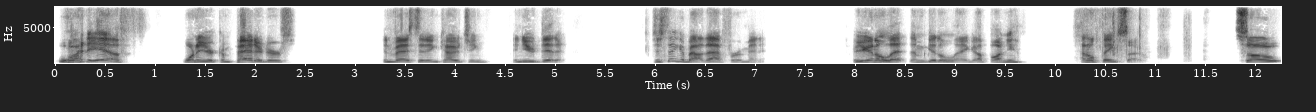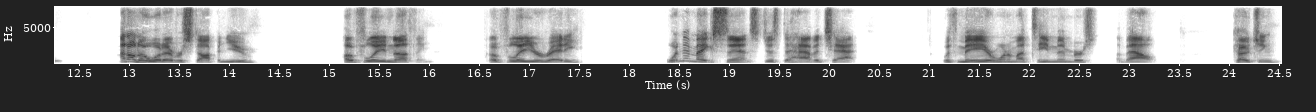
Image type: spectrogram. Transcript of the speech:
What if one of your competitors invested in coaching and you did it? Just think about that for a minute. Are you going to let them get a leg up on you? I don't think so. So I don't know whatever's stopping you. Hopefully, nothing. Hopefully, you're ready. Wouldn't it make sense just to have a chat with me or one of my team members about coaching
